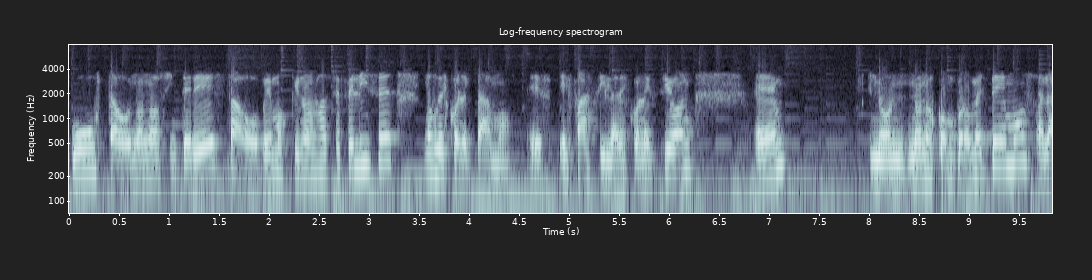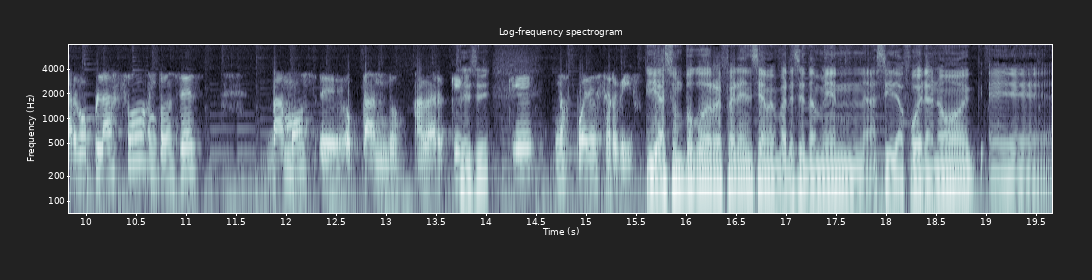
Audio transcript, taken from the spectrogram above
gusta o no nos interesa o vemos que no nos hace felices, nos desconectamos. Es, es fácil la desconexión. No, no nos comprometemos a largo plazo, entonces vamos eh, optando a ver qué, qué, nos puede servir. Y hace un poco de referencia, me parece también así de afuera, ¿no? Eh,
